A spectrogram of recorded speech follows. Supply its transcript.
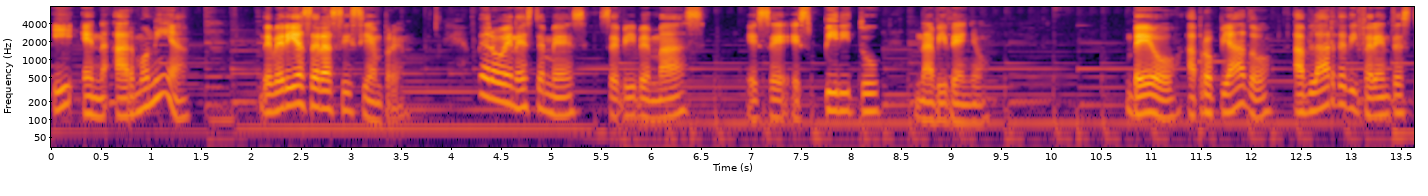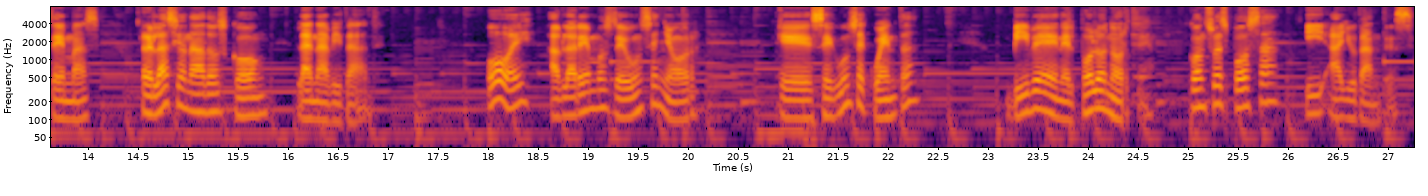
y en armonía. Debería ser así siempre. Pero en este mes se vive más ese espíritu navideño. Veo apropiado hablar de diferentes temas relacionados con la Navidad. Hoy hablaremos de un señor que, según se cuenta, vive en el Polo Norte con su esposa y ayudantes.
